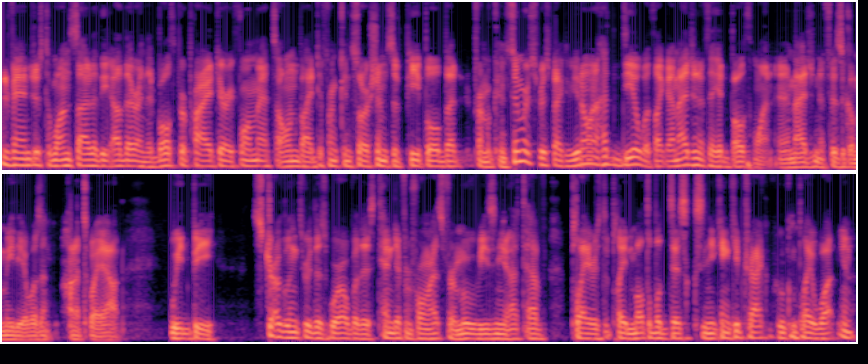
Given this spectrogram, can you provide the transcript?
advantages to one side or the other, and they're both proprietary formats owned by different consortiums of people. But from a consumer's perspective, you don't have to deal with like. Imagine if they had both won, and imagine if physical media wasn't on its way out. We'd be struggling through this world where there's ten different formats for movies, and you have to have players that played multiple discs, and you can't keep track of who can play what. You know,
